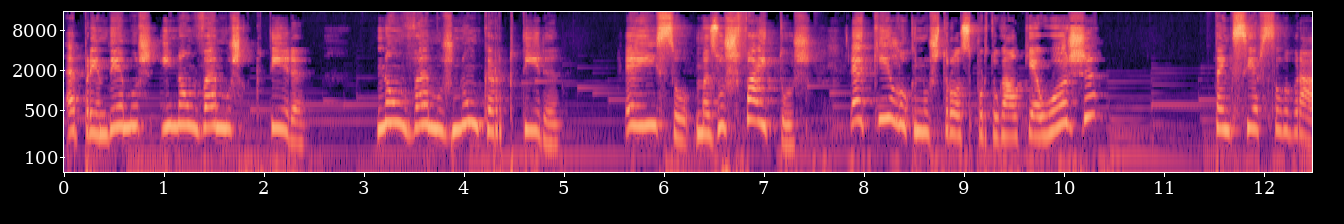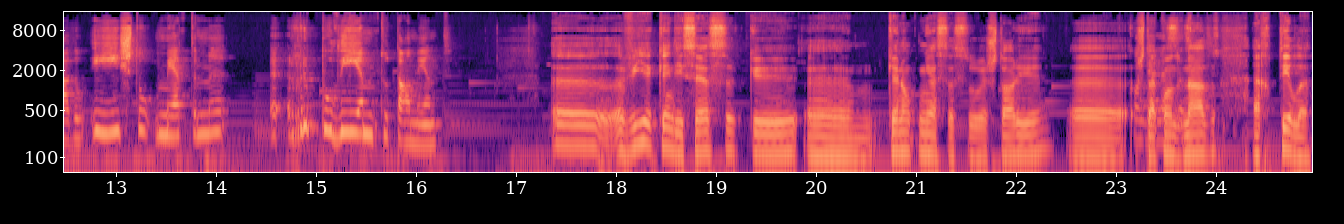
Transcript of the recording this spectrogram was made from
aprendemos e não vamos repetir não vamos nunca repetir. É isso, mas os feitos, aquilo que nos trouxe Portugal que é hoje, tem que ser celebrado. E isto mete-me, eh, repudia-me totalmente. Uh, havia quem dissesse que uh, quem não conhece a sua história uh, está condenado a repeti-la.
